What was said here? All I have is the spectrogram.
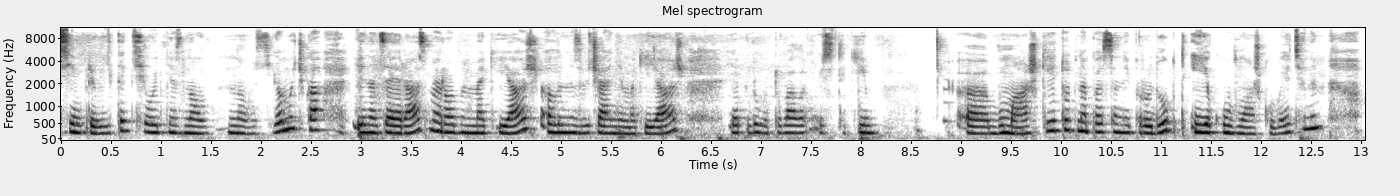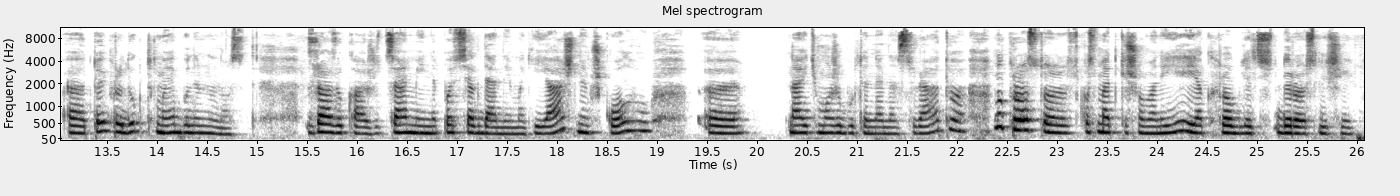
Всім привітик! Сьогодні знову нова зйомочка. І на цей раз ми робимо макіяж, але не звичайний макіяж. Я підготувала ось такі е, бумажки. Тут написаний продукт і яку бумажку витягнемо, е, той продукт ми будемо наносити. Зразу кажу, це мій не повсякденний макіяж, не в школу. Е, навіть може бути не на свято. Ну просто з косметики, що в мене є, як роблять доросліші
